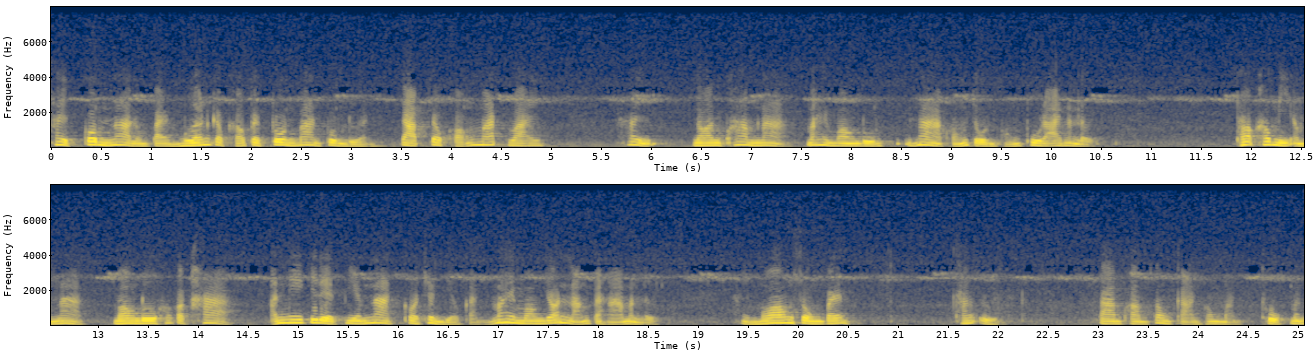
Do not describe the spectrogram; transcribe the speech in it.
ให้ก้มหน้าลงไปเหมือนกับเขาไปปล้นบ้านปล้นเรือน จับเจ้าของมัดไว้ ให้นอนคว่ำหน้าไม่ให้มองดูหน้าของโจรของผู้ร้ายนั่นเลย เพราะเขามีอำนาจ มองดูเขาก็ฆ่า อันนี้กิเลสมีอำนาจก็เช่นเดียวกัน ไม่ให้มองย้อนหลังไปหามันเลย ให้มองส่งไปทางอื่น ตามความต้องการของมัน ถูกมัน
